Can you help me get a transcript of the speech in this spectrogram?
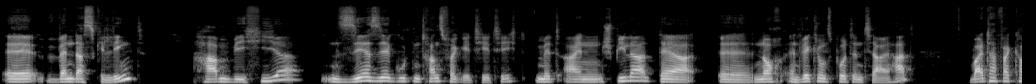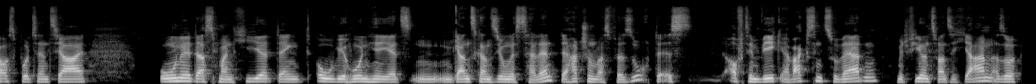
äh, wenn das gelingt, haben wir hier einen sehr, sehr guten Transfer getätigt mit einem Spieler, der äh, noch Entwicklungspotenzial hat, Weiterverkaufspotenzial, ohne dass man hier denkt, oh, wir holen hier jetzt ein, ein ganz, ganz junges Talent, der hat schon was versucht, der ist auf dem Weg, erwachsen zu werden mit 24 Jahren. Also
